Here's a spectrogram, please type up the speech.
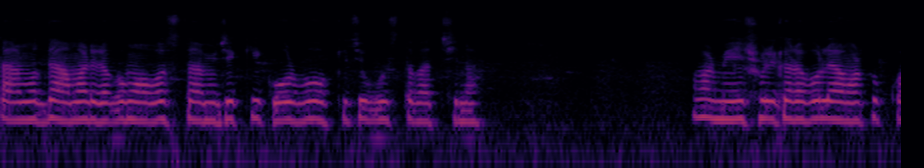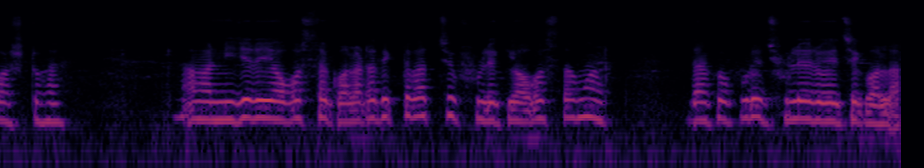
তার মধ্যে আমার এরকম অবস্থা, আমি যে কি করব, কিছু বুঝতে পারছি না। আমার মেয়ের শরীর খারাপ বলে আমার খুব কষ্ট হয়। আমার নিজের এই অবস্থা, গলাটা দেখতে পাচ্ছ? ফুলে কি অবস্থা আমার? দেখো, পুরো ঝুলে রয়েছে গলা।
